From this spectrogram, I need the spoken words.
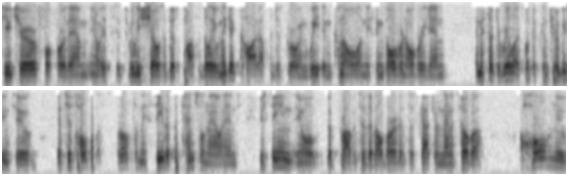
future for for them you know it's it really shows that there's a possibility when they get caught up in just growing wheat and canola and these things over and over again and they start to realize what they're contributing to it's just hopeless but all of a sudden they see the potential now and you're seeing you know the provinces of Alberta and Saskatchewan and Manitoba a whole new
